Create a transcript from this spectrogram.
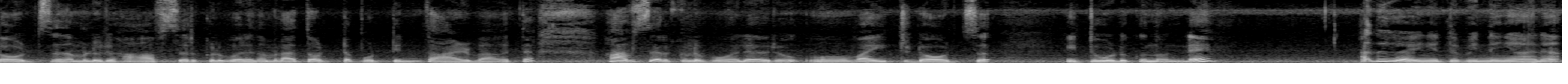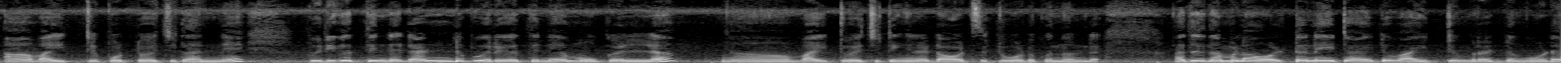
ഡോട്ട്സ് നമ്മളൊരു ഹാഫ് സർക്കിൾ പോലെ നമ്മൾ ആ തൊട്ട പൊട്ടിന് താഴ്ഭാഗത്ത് ഹാഫ് സർക്കിൾ പോലെ ഒരു വൈറ്റ് ഡോട്ട്സ് ഇട്ട് കൊടുക്കുന്നുണ്ട്. അത് കഴിഞ്ഞിട്ട് പിന്നെ ഞാൻ ആ വൈറ്റ് പൊട്ട് വെച്ച് തന്നെ പുരുകത്തിന്റെ രണ്ട് പുരുകത്തിന്റെ മുകളിൽ വൈറ്റ് വെച്ചിട്ട് ഇങ്ങനെ ഡോട്ട്സ് ഇട്ട് കൊടുക്കുന്നുണ്ട്. അത് നമ്മൾ ഓൾട്ടർനേറ്റ് ആയിട്ട് വൈറ്റും റെഡും കൂടെ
